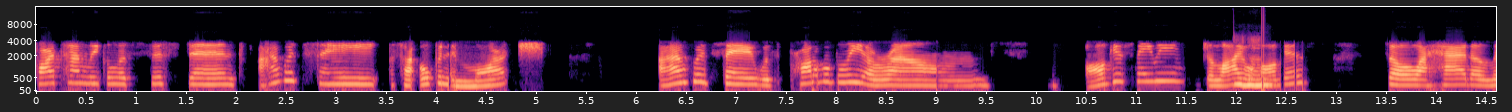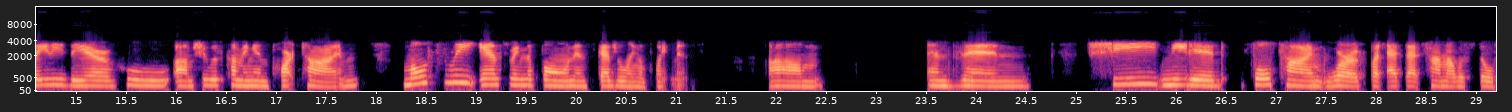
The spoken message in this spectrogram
part-time legal assistant, I would say, so I opened in March. I would say it was probably around August, maybe July Mhm. or August. So I had a lady there who um, she was coming in part time, mostly answering the phone and scheduling appointments. Um, and then she needed full time work, but at that time I was still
